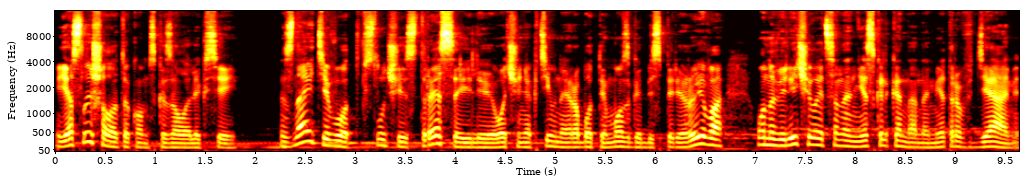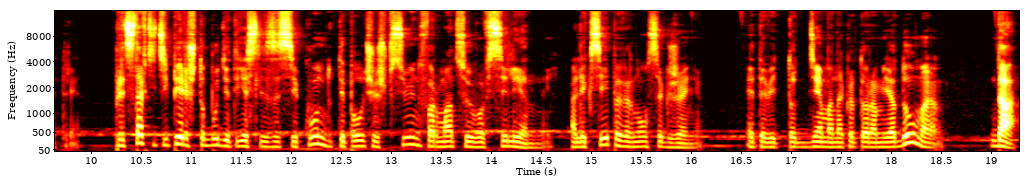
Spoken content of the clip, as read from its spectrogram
«Я слышал о таком», — сказал Алексей. Знаете, вот в случае стресса или очень активной работы мозга без перерыва он увеличивается на несколько нанометров в диаметре. Представьте теперь, что будет, если за секунду ты получишь всю информацию во Вселенной. Алексей повернулся к Жене. Это ведь тот демон, о котором я думаю? Да,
